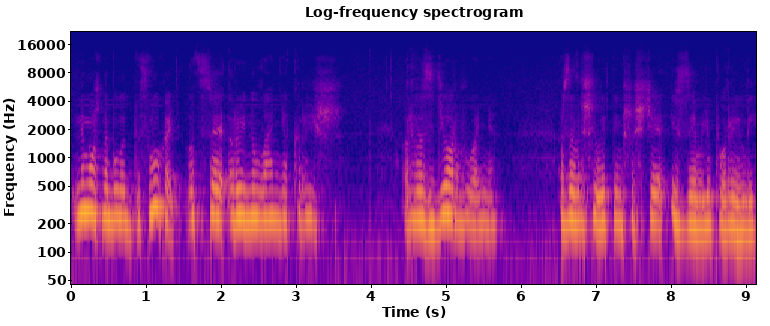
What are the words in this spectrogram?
Не можна було слухати оце руйнування криш, роздьоргування, а завершили тим, що ще і землю порили,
